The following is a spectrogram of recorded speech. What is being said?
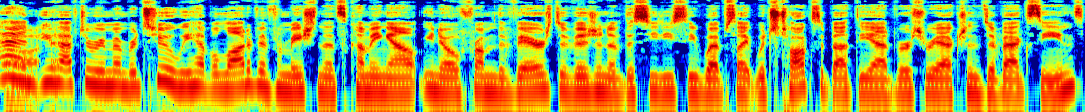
And uh, you have to remember too, we have a lot of information that's coming out, you know, from the VAERS division of the CDC website, which talks about the adverse reactions to vaccines.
